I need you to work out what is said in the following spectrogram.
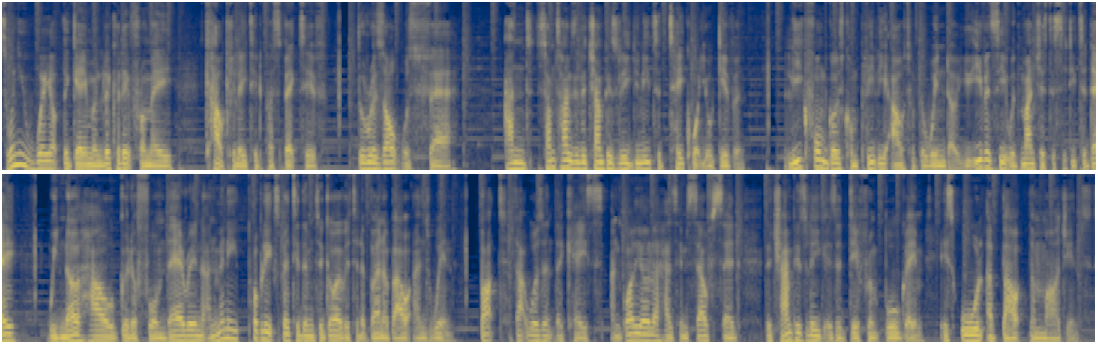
So when you weigh up the game and look at it from a calculated perspective, the result was fair. And sometimes in the Champions League, you need to take what you're given. League form goes completely out of the window. You even see it with Manchester City today. We know how good a form they're in, and many probably expected them to go over to the Bernabeu and win. But that wasn't the case, and Guardiola has himself said the Champions League is a different ballgame. It's all about the margins.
